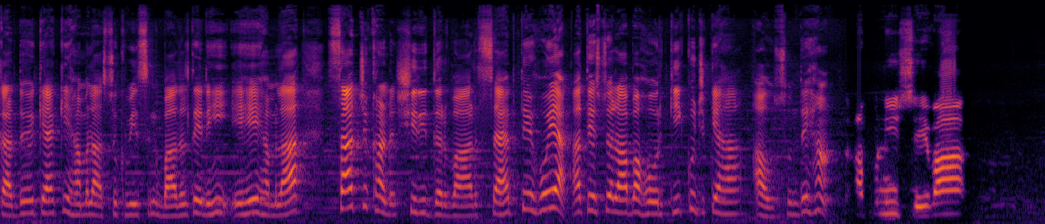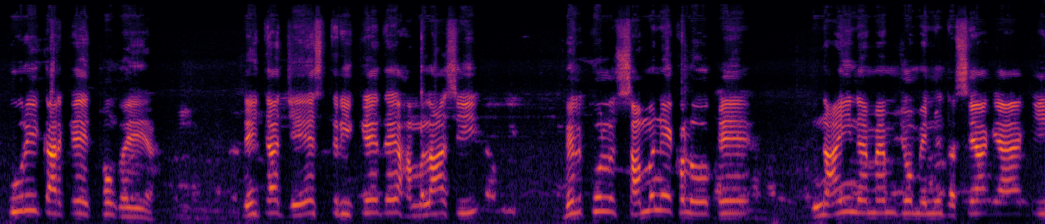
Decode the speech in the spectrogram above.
ਕਰਦੇ ਹੋਏ ਕਿਹਾ ਕਿ ਹਮਲਾ ਸੁਖਵੀਰ ਸਿੰਘ ਬਾਦਲ ਤੇ ਨਹੀਂ, ਇਹ ਹਮਲਾ ਸੱਚਖੰਡ ਸ੍ਰੀ ਦਰਬਾਰ ਸਾਹਿਬ ਤੇ ਹੋਇਆ ਅਤੇ ਇਸ ਤੋਂ ਇਲਾਵਾ ਹੋਰ ਕੀ ਕੁਝ ਕਿਹਾ, ਆਓ ਸੁਣਦੇ ਹਾਂ। ਆਪਣੀ ਸੇਵਾ ਪੂਰੀ ਕਰਕੇ ਇੱਥੋਂ ਗਏ ਆ। ਨਹੀਂ ਤਾਂ ਜਿਸ ਤਰੀਕੇ ਦੇ ਹਮਲਾ ਸੀ, ਬਿਲਕੁਲ ਸਾਹਮਣੇ ਖਲੋ ਕੇ 9mm ਜੋ ਮੈਨੂੰ ਦੱਸਿਆ ਗਿਆ ਕਿ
